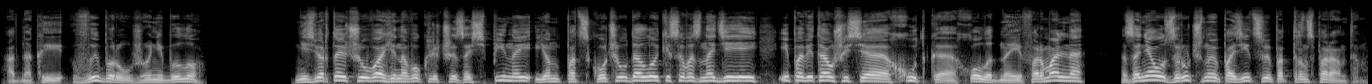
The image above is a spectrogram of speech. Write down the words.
аднак і выбару ўжо не было. Не звяртаючы ўвагі на воклічы за спінай, ён падскочыў да локісава з надзеяй і, павітаўшыся хутка, холодна і фармальна, заняў зручную пазіцыю пад транспарантам.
